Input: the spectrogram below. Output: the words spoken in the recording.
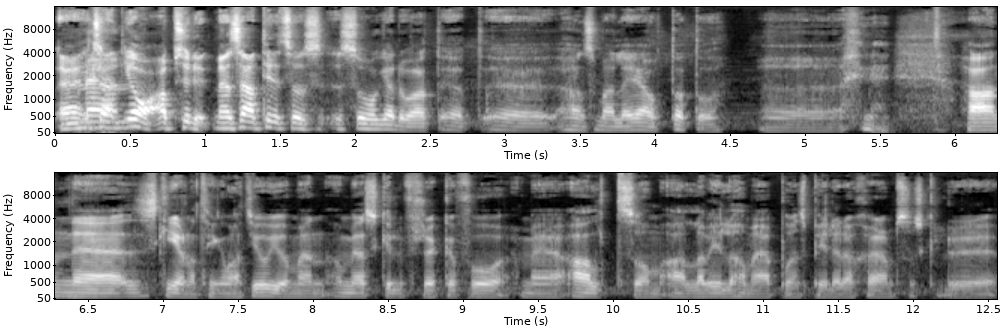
Men... Så att, ja, absolut. Men samtidigt så såg jag då att, att uh, han som har layoutat då Eh, han uh, skrev någonting om att jo, jo, men om jag skulle försöka få med allt som alla ville ha med på en spelledarskärm så skulle, det,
